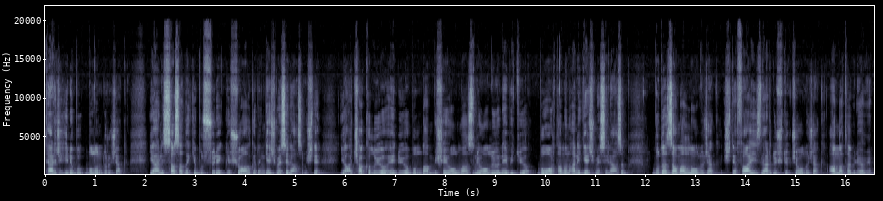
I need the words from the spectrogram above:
tercihini bu, bulunduracak. Yani Sasa'daki bu sürekli şu algının geçmesi lazım. İşte ya çakılıyor ediyor bundan bir şey olmaz ne oluyor ne bitiyor. Bu ortamın hani geçmesi lazım. Bu da zamanla olacak. İşte faizler düştükçe olacak. Anlatabiliyor muyum?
